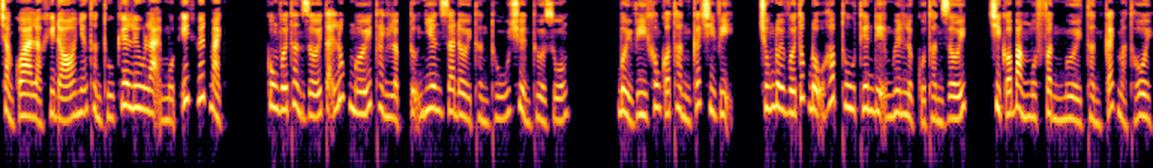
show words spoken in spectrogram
Chẳng qua là khi đó những thần thú kia lưu lại một ít huyết mạch, cùng với thần giới tại lúc mới thành lập tự nhiên ra đời thần thú chuyển thừa xuống. Bởi vì không có thần cách chi vị, chúng đối với tốc độ hấp thu thiên địa nguyên lực của thần giới chỉ có bằng một phần mười thần cách mà thôi.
